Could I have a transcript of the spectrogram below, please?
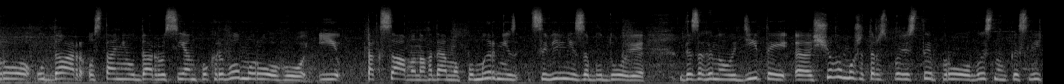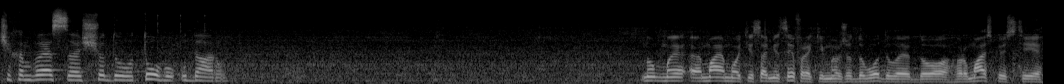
про удар, останній удар росіян по кривому рогу, і так само нагадаємо по мирній цивільній забудові, де загинули діти. Е, Що ви можете розповісти про висновки слідчих МВС щодо того удару? Ну, ми е, маємо ті самі цифри, які ми вже доводили до громадськості. Е,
